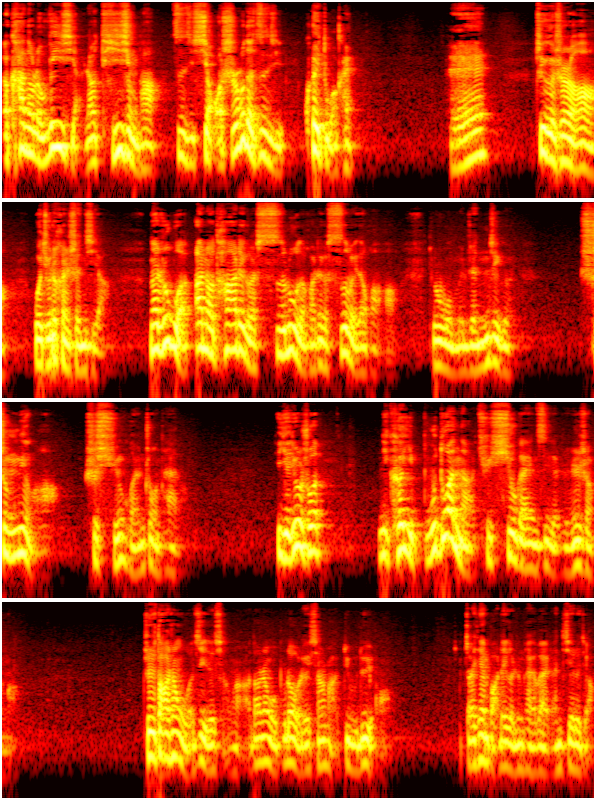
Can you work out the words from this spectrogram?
呃，看到了危险，然后提醒他自己小时候的自己快躲开。哎，这个事儿啊，我觉得很神奇啊。那如果按照他这个思路的话，这个思维的话啊，就是我们人这个生命啊是循环状态的。也就是说，你可以不断的去修改你自己的人生啊。这是搭上我自己的想法啊，当然我不知道我这个想法对不对啊。咱先把这个扔开外，咱接着讲。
